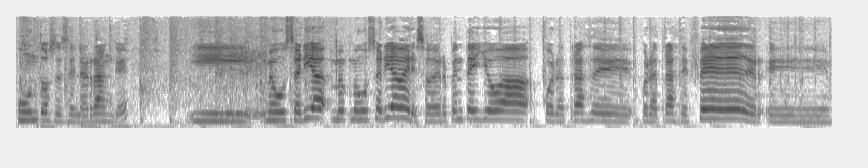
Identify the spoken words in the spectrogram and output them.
juntos desde el arranque. Y me gustaría, me, gustaría ver eso. De repente yo a- por atrás de, por atrás de Fede, de- eh,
